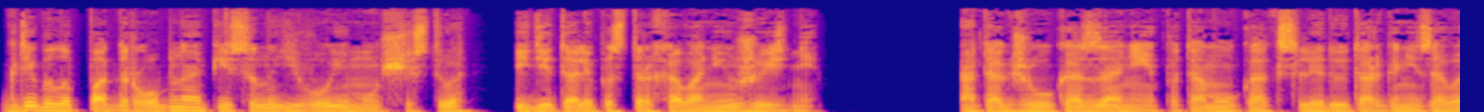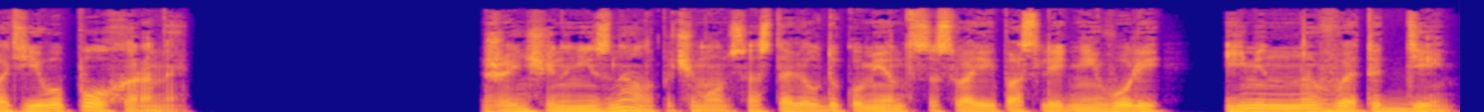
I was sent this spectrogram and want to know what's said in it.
где было подробно описано его имущество и детали по страхованию жизни, а также указания по тому, как следует организовать его похороны. Женщина не знала, почему он составил документ со своей последней волей именно в этот день.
